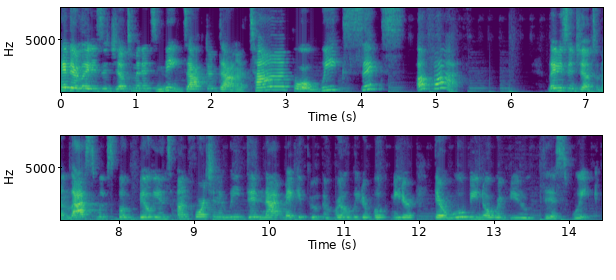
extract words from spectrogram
Hey there, ladies and gentlemen, it's me, Dr. Donna. Time for week six of five. Ladies and gentlemen, last week's book, Billions, unfortunately did not make it through the Real Leader Book Meter. There will be no review this week.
